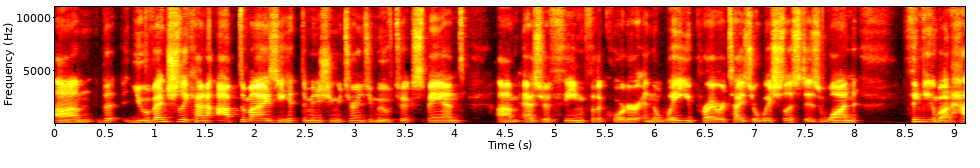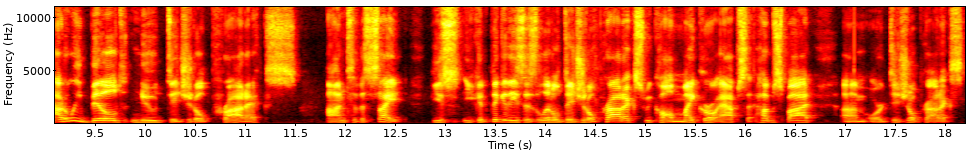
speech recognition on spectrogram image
Um, the, you eventually kind of optimize, you hit diminishing returns, you move to expand um, as your theme for the quarter. And the way you prioritize your wish list is one, thinking about how do we build new digital products onto the site. These you can think of these as little digital products. We call micro apps at HubSpot um, or digital products.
